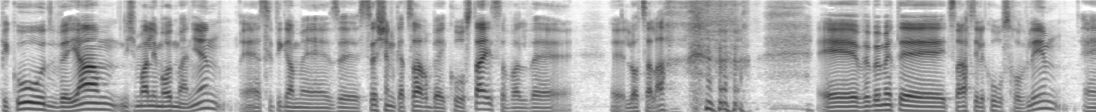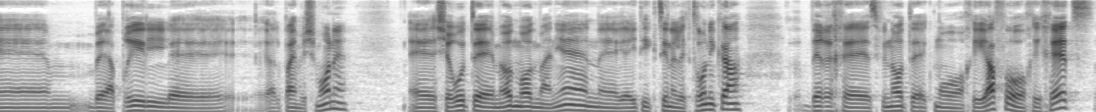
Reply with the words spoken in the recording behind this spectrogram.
פיקוד וים נשמע לי מאוד מעניין. עשיתי גם איזה סשן קצר בקורס טיס, אבל לא צלח. ובאמת הצטרפתי לקורס חובלים באפריל אה, 2008. אה, שירות אה, מאוד מאוד מעניין, אה, הייתי קצין אלקטרוניקה, דרך ספינות כמו אחי יפו, אחי חץ,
